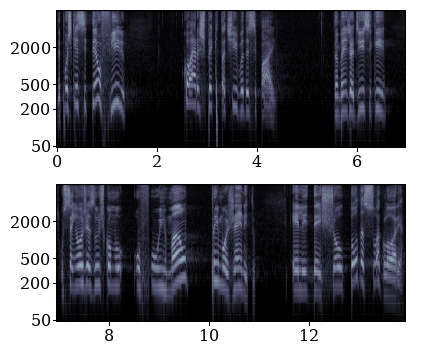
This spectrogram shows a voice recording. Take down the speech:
Depois que esse teu filho, qual era a expectativa desse pai? Também já disse que o Senhor Jesus, como o, o irmão primogênito, ele deixou toda a sua glória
